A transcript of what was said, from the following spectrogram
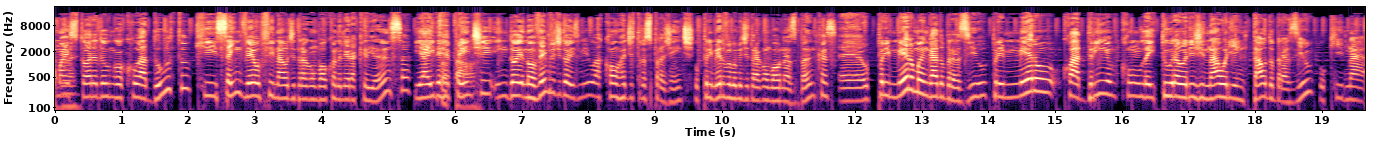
uma né? história do Goku adulto que sem ver o final de Dragon Ball quando ele era criança. E aí, de Total. repente, em do... novembro de 2000, a Conrad trouxe pra gente o primeiro volume de Dragon Ball nas bancas. É o primeiro mangá do Brasil, primeiro quadrinho com leitura original oriental do Brasil, o que na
